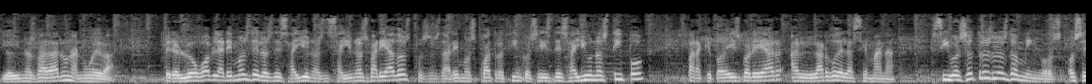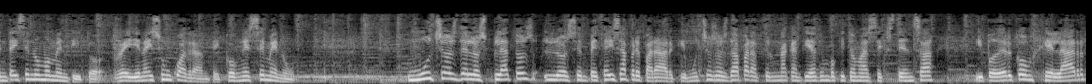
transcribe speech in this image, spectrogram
Y hoy nos va a dar una nueva pero luego hablaremos de los desayunos. Desayunos variados, pues os daremos cuatro, cinco, seis desayunos tipo para que podáis borear a lo largo de la semana. Si vosotros los domingos os sentáis en un momentito, rellenáis un cuadrante con ese menú, muchos de los platos los empezáis a preparar, que muchos os da para hacer una cantidad un poquito más extensa y poder congelar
